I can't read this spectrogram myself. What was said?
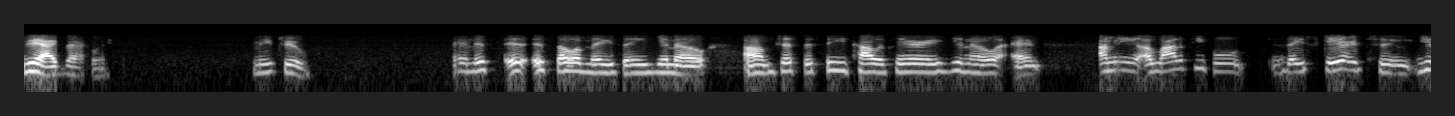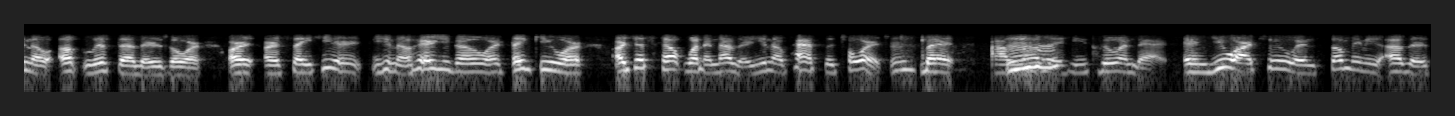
Yeah, exactly. Me too. And it's it, it's so amazing. You know, um, just to see Tyler Perry. You know, and I mean, a lot of people they scared to you know uplift others or or or say here you know here you go or thank you or or just help one another you know pass the torch but i love Mhm. that he's doing that and you are too and so many others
